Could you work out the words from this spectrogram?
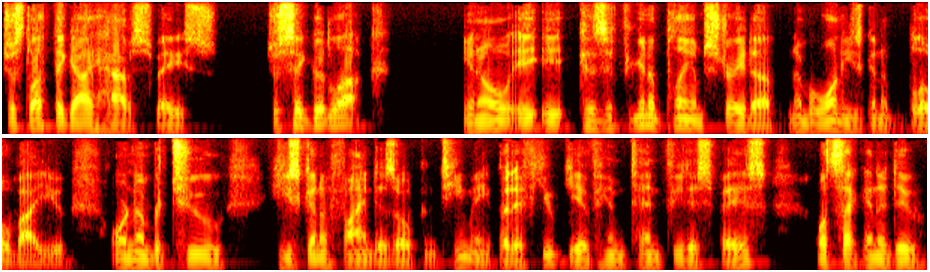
Just let the guy have space just say good luck. You know, because if you're going to play him straight up, number one, he's going to blow by you, or number two, he's going to find his open teammate. But if you give him 10 feet of space, what's that going to do?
